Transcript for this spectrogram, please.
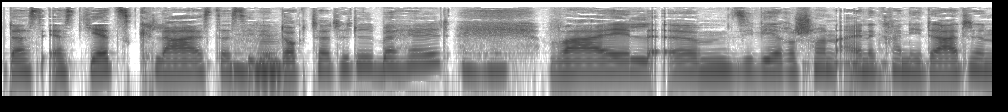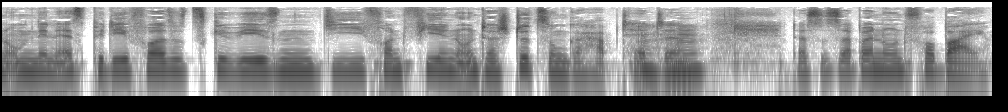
dass erst jetzt klar ist, dass mhm. sie den Doktortitel behält, mhm. weil ähm, sie wäre schon eine Kandidatin um den SPD-Vorsitz gewesen, die von vielen Unterstützung gehabt hätte. Mhm. Das ist aber nun vorbei.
